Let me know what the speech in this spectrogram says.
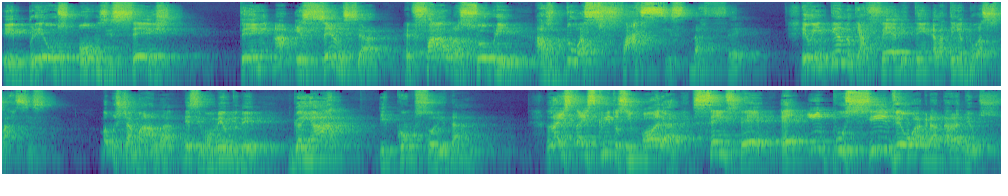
Hebreus 11, 6 tem a essência é, fala sobre as duas faces da fé. Eu entendo que a fé tem, ela tenha duas faces. Vamos chamá-la nesse momento de ganhar e consolidar. Lá está escrito assim: ora, sem fé é impossível agradar a Deus.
